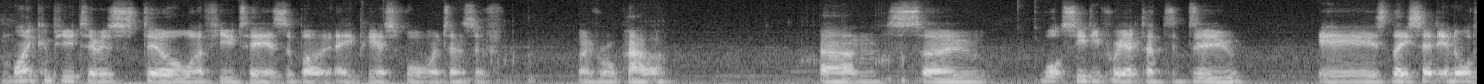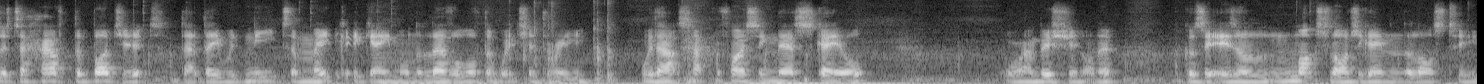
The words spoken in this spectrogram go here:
My computer is still a few tiers above a PS4 in terms of overall power. Um, so, what CD Projekt had to do is they said in order to have the budget that they would need to make a game on the level of The Witcher 3 without sacrificing their scale or ambition on it, because it is a much larger game than the last two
